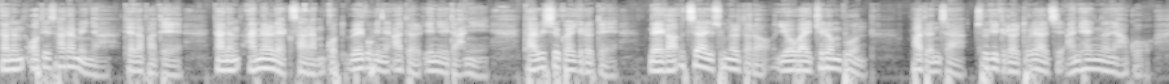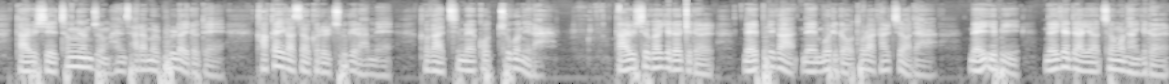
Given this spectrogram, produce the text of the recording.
너는 어디 사람이냐? 대답하되 나는 아멜렉 사람 곧 외국인의 아들이니이다 하니 다윗이 그에게 이르되 내가 어찌하여 손을 들어 여호와의 기름 부은 받은 자 죽이기를 도래하지 아니하였느냐? 하고 다윗이 청년 중 한 사람을 불러 이르되 가까이 가서 그를 죽이라 하매 그가 침에 곧 죽으니라. 다윗이 그에게 이르기를 내 피가 내 머리로 돌아갈지어다. 내 입이 내게 대하여 정언하기를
